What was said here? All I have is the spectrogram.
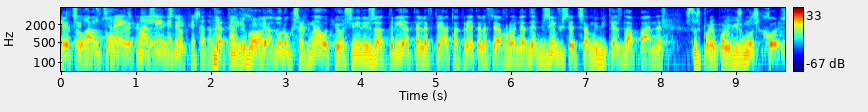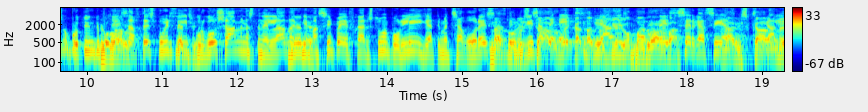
Έτσι, το αυτό πρέπει να συνεχιστεί. γιατί η λοιπόν. κυρία Δούρου ξεχνά ότι ο ΣΥΡΙΖΑ τρία τελευταία, τα τρία τελευταία χρόνια δεν ψήφισε τις αμυντικές δαπάνες στους προπολογισμού χωρίς να προτείνει τίποτα άλλο. Και σε αυτές που ήρθε Υπουργός Άμυνας στην Ελλάδα ναι, και ναι. μας είπε ευχαριστούμε πολύ γιατί με τις αγορές να το ρισκάρουμε κατά τον κύριο Μπαλόπα. Να ρισκάρουμε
